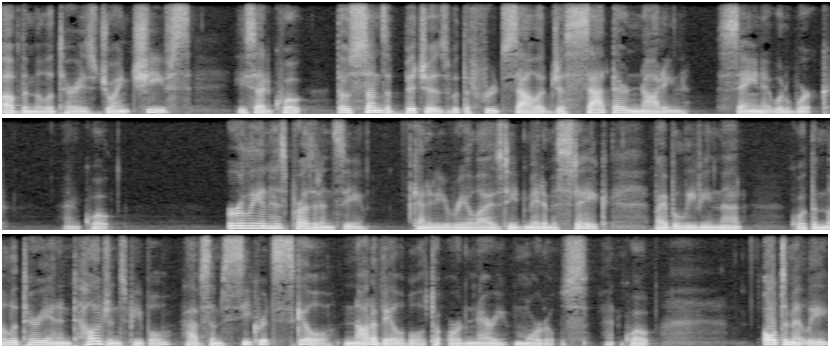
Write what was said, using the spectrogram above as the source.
of the military's joint chiefs, he said, quote, Those sons of bitches with the fruit salad just sat there nodding, saying it would work. Early in his presidency, Kennedy realized he'd made a mistake by believing that, quote, the military and intelligence people have some secret skill not available to ordinary mortals, end quote. Ultimately,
